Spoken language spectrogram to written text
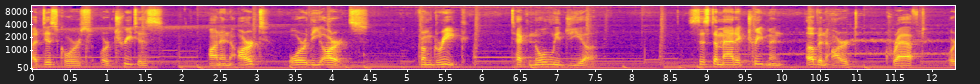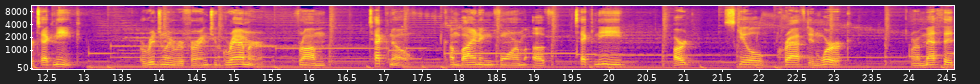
a discourse or treatise on an art or the arts. From Greek, technologia, systematic treatment of an art, craft, or technique, originally referring to grammar, from techno, combining form of technique, art, skill, craft, and work, or a method,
